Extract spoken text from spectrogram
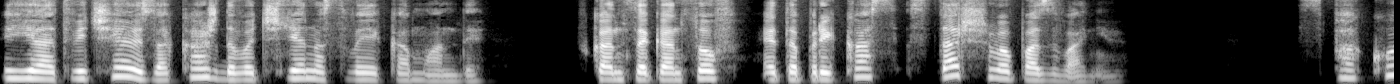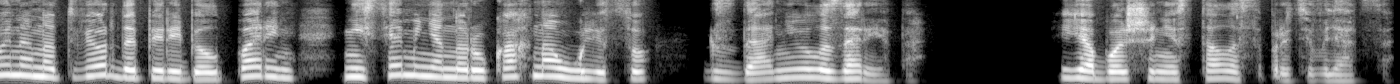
Я отвечаю за каждого члена своей команды. Конце концов, это приказ старшего по званию. Спокойно, но твердо перебил парень, неся меня на руках на улицу, к зданию лазарета. Я больше не стала сопротивляться.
